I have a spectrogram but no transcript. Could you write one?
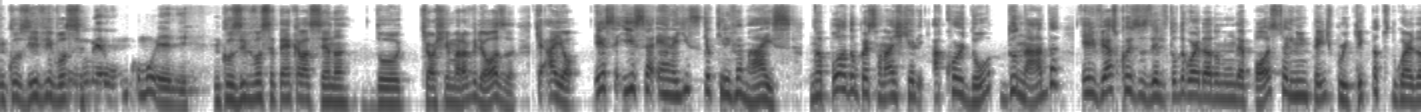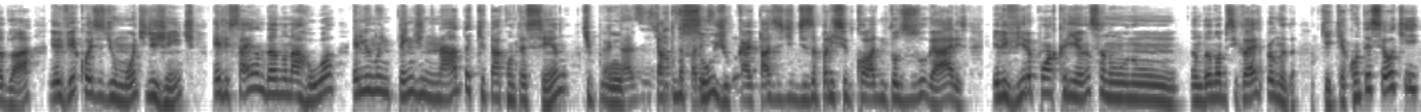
Inclusive você, número um como ele. inclusive você tem aquela cena do que eu achei maravilhosa, que aí, ó, esse isso era isso que eu queria ver mais. Uma porra de um personagem que ele acordou do nada, ele vê as coisas dele toda guardada num depósito, ele não entende por que, que tá tudo guardado lá. Ele vê coisas de um monte de gente, ele sai andando na rua, ele não entende nada que tá acontecendo, tipo, Cartazes tá tudo sujo, cartazes de desaparecido colado em todos os lugares. Ele vira pra uma criança num, num- andando numa bicicleta e pergunta: O que que aconteceu aqui?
